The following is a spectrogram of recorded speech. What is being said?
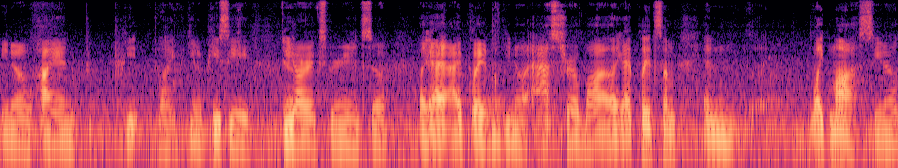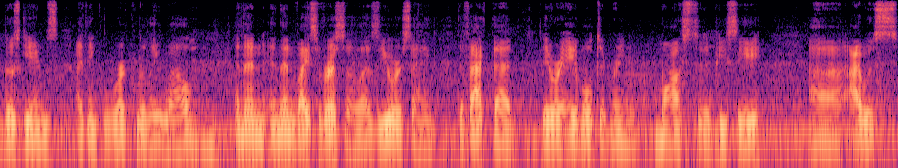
you know high end P, like you know PC VR experience. So like I, I played you know Astro Bot, like I played some and like Moss, you know, those games I think work really well. And then and then vice versa, as you were saying, the fact that they were able to bring Moss to the PC, uh, I was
